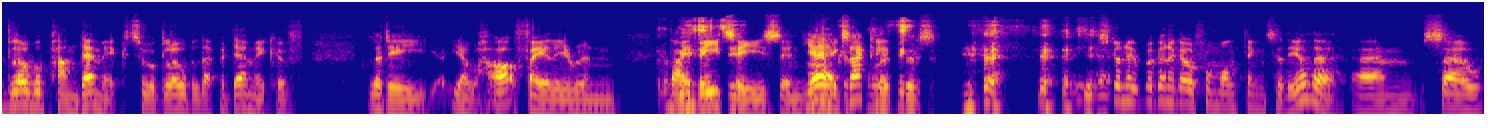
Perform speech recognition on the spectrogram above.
global pandemic to a global epidemic of bloody you know heart failure and diabetes and yeah exactly because yeah. it's going to we're going to go from one thing to the other. Um, so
